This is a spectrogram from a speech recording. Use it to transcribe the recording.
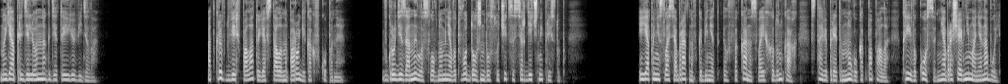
но я определенно где-то ее видела. Открыв дверь в палату, я встала на пороге, как вкопанная. В груди заныло, словно у меня вот-вот должен был случиться сердечный приступ — и я понеслась обратно в кабинет ЛФК на своих ходунках, ставя при этом ногу как попало, криво, косо, не обращая внимания на боль.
